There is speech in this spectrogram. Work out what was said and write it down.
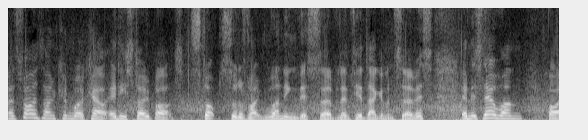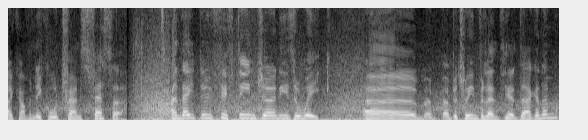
As far as I can work out, Eddie Stobart stopped sort of like running this uh, Valencia Dagenham service, and it's now run by a company called Transfesa, and they do 15 journeys a week um, between Valencia and Dagenham.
